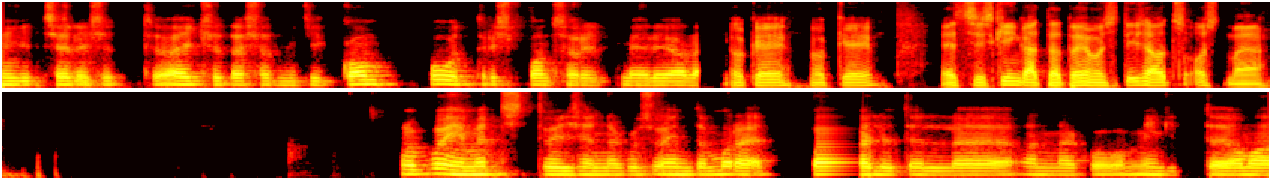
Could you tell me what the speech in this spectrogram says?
mingid sellised väiksed asjad, mingi kompuutrisponsorit meil ei ole. okei okay,, okei okay., et siis kingad pead põhimõtteliselt ise ostma ja? No põhimõtteliselt või see on nagu su enda mure, et paljudel äh, on nagu mingid äh, oma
